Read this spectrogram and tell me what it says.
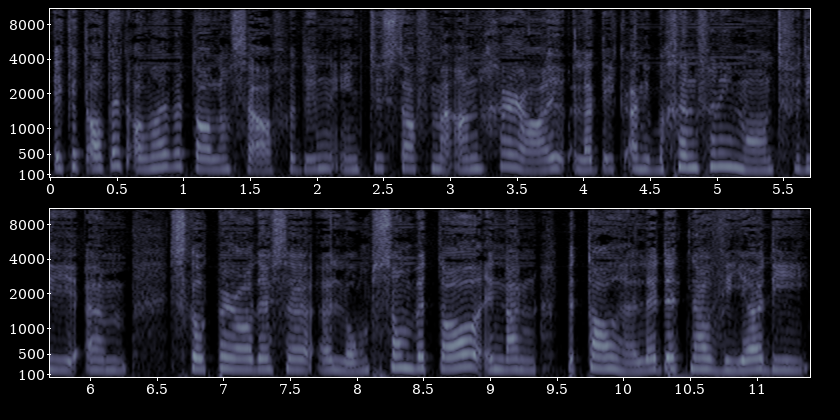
ek het altyd al my betalings self gedoen en toe staf my aangeraai dat ek aan die begin van die maand vir die ehm um, skuldberaders 'n lompsom betaal en dan betaal hulle dit nou via die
